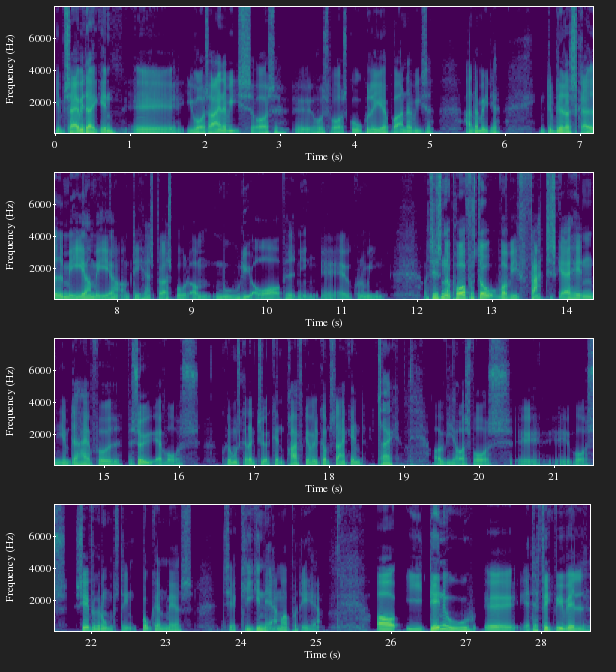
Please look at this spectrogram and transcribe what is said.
jamen så er vi der igen øh, i vores egen avis, og også øh, hos vores gode kolleger på andre aviser, andre medier. Jamen, det bliver der skrevet mere og mere om det her spørgsmål om mulig overophedning øh, af økonomien. Og til sådan at prøve at forstå, hvor vi faktisk er henne, jamen der har jeg fået besøg af vores økonomisk redaktør, Kent Prafke. Velkommen til dig, Kent. Tak. Og vi har også vores, øh, øh, vores cheføkonom, Sten Bokan, med os til at kigge nærmere på det her. Og i denne uge, øh, ja, der fik vi vel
